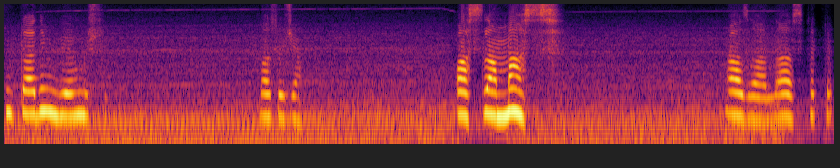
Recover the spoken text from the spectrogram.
Çünkü daha demin görmüştüm. Bas hocam. Bas lan bas. Az kaldı az. Kıt kıt.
